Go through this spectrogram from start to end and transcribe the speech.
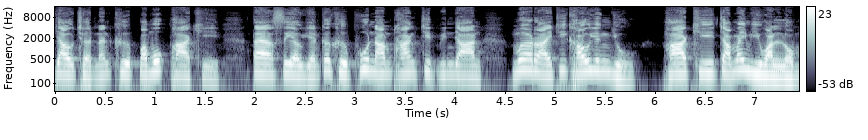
เยาเฉินนั้นคือประมุขภาคี แต่เซียวเหยียนก็คือผู้นำทางจิตวิญญาณ เมื่อไรที่เขายังอยู่ ภาคีจะไม่มีวันล้ม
